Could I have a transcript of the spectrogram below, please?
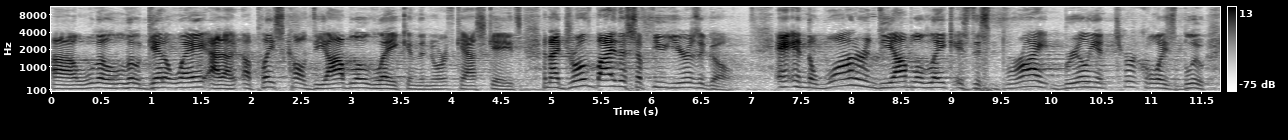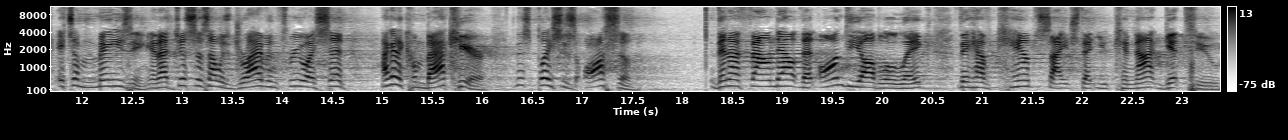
uh, little, little getaway at a, a place called Diablo Lake in the North Cascades. And I drove by this a few years ago. And, the water in Diablo Lake is this bright, brilliant turquoise blue. It's amazing. And I, just as I was driving through, I said, I got to come back here. This place is awesome. Then I found out that on Diablo Lake, they have campsites that you cannot get to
